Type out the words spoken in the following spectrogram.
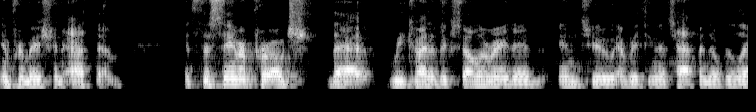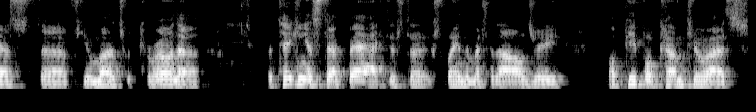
information at them. It's the same approach that we kind of accelerated into everything that's happened over the last uh, few months with Corona. But taking a step back, just to explain the methodology, while people come to us,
